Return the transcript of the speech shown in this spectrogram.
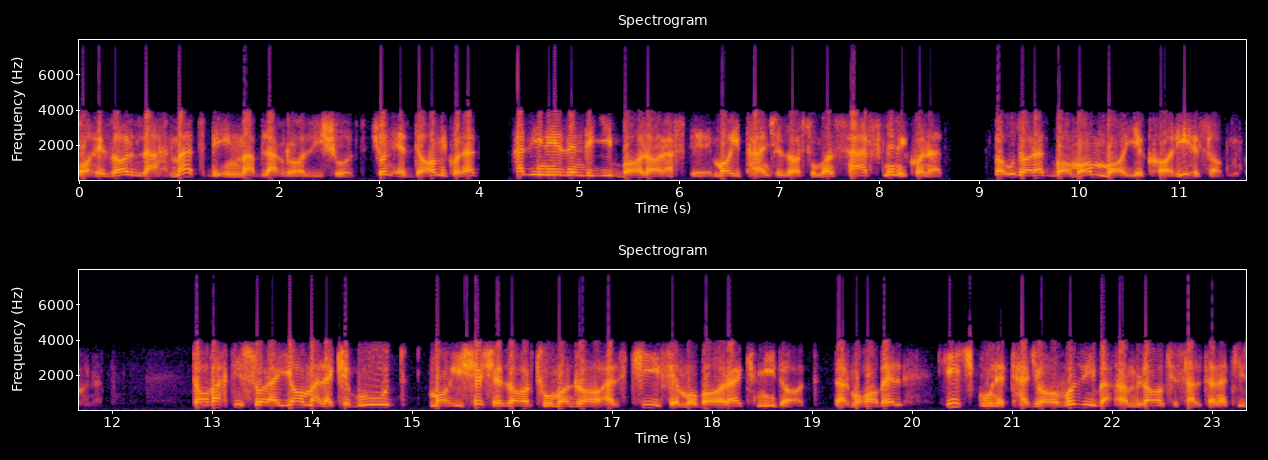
با هزار زحمت به این مبلغ راضی شد. چون ادعا می کند هزینه زندگی بالا رفته. ماهی پنج هزار تومان صرف نمی کند و او دارد با ما مایه کاری حساب می کند تا وقتی سریا ملکه بود ماهی شش هزار تومان را از کیف مبارک می‌داد. در مقابل هیچ گونه تجاوزی به املاک سلطنتی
